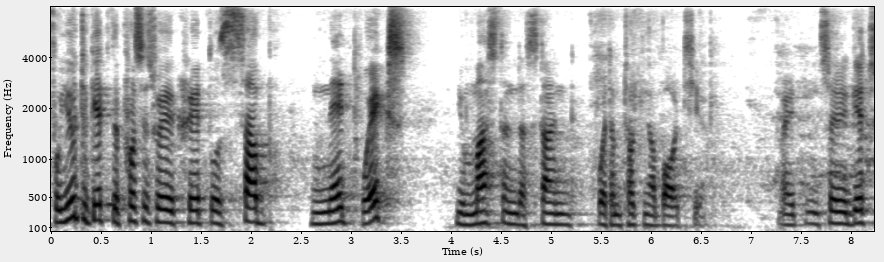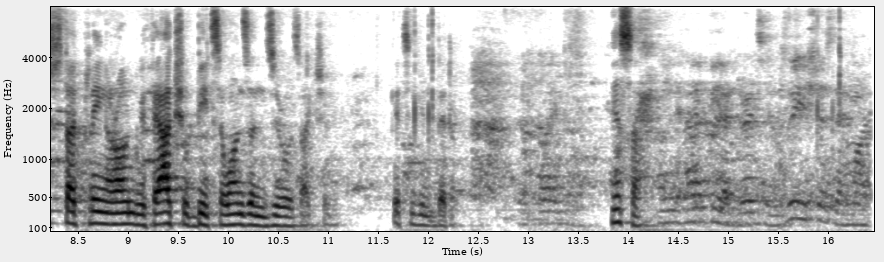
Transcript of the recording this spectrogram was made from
for you to get the process where you create those sub-networks, you must understand what I'm talking about here, right? And so you get to start playing around with the actual bits, the ones and zeros actually. Gets even better. Yes, sir. On the IP addresses, who issues them out?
